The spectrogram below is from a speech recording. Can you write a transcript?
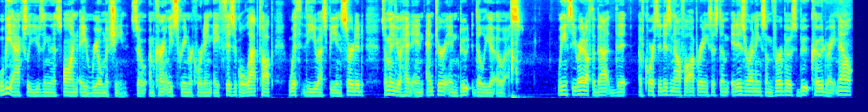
we'll be actually using this on a real machine. So I'm currently screen recording a physical laptop with the USB inserted. So I'm going to go ahead and enter and boot dahliaOS. We can see right off the bat that, of course, it is an alpha operating system. It is running some verbose boot code right now.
